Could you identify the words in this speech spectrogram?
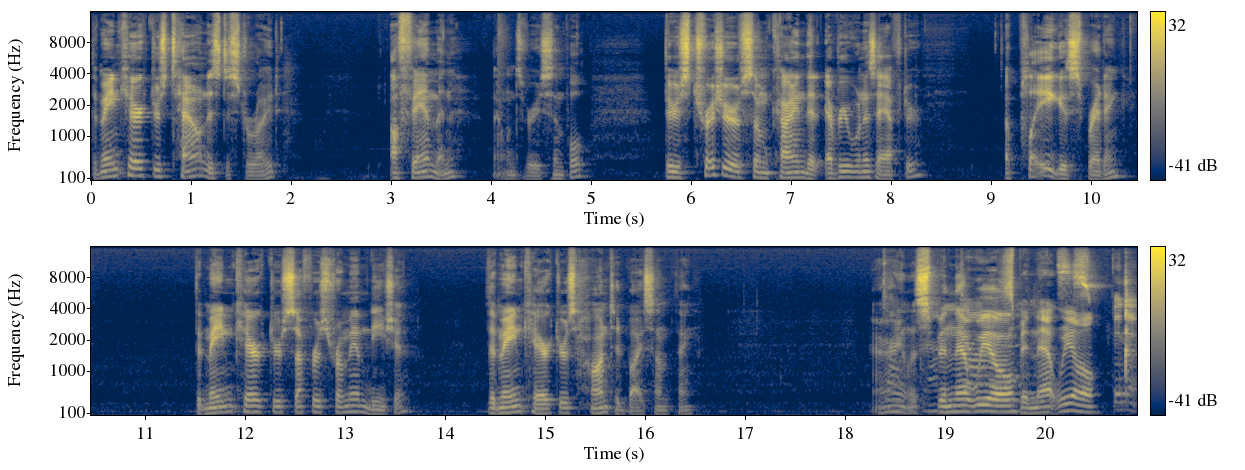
The main character's town is destroyed. A famine. That one's very simple. There's treasure of some kind that everyone is after. A plague is spreading. The main character suffers from amnesia. The main character is haunted by something. All right, Dun, let's dun, spin that wheel. Spin that wheel. Spin it.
